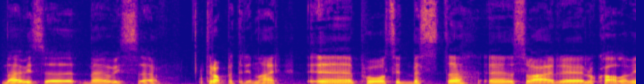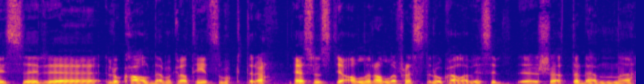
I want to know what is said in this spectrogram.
Det er jo visse, er jo visse trappetrinn her. Eh, på sitt beste eh, så er eh, lokalaviser eh, lokaldemokratiets voktere. Jeg syns de aller, aller fleste lokalaviser eh, skjøter den eh,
